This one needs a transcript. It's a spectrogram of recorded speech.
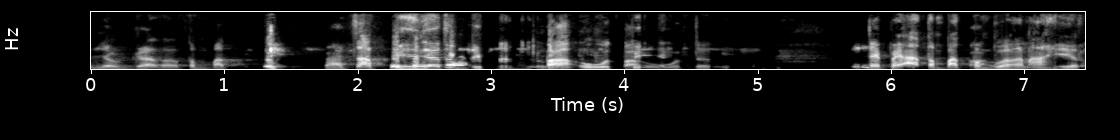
Ya enggak tau, tempat Eh. baca B-nya tuh? PAUD, B PAUD. dari TPA tempat pembuangan akhir.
